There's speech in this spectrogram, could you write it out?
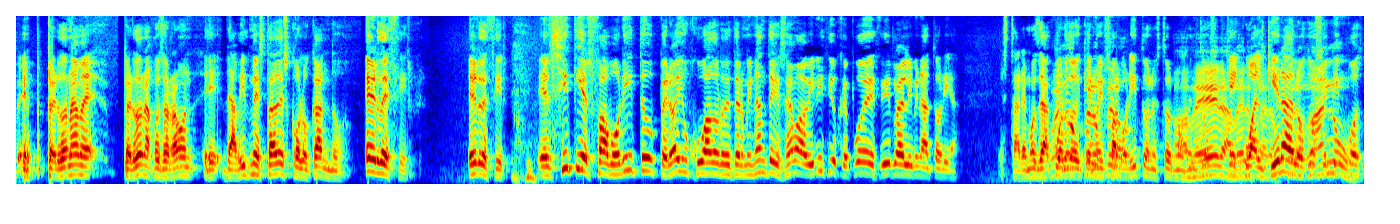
eh, perdóname, perdona, José Ramón, eh, David me está descolocando. Es decir, es decir, el City es favorito, pero hay un jugador determinante que se llama Vinicius que puede decidir la eliminatoria. Estaremos de acuerdo Bueno, de que pero- no hay pero- favorito en estos a momentos, ver, a que ver, cualquiera pero- de los dos Manu, equipos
